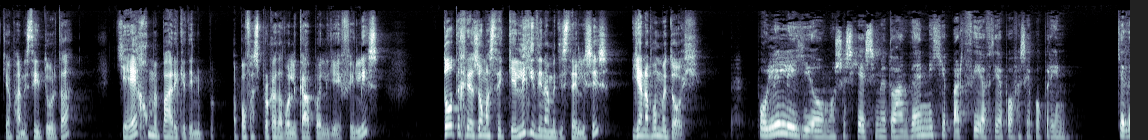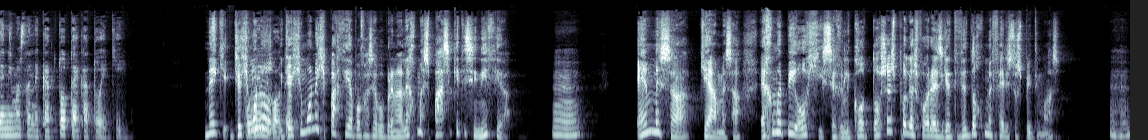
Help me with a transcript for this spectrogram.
και εμφανιστεί η τούρτα και έχουμε πάρει και την απόφαση προκαταβολικά που έλεγε η φίλης, τότε χρειαζόμαστε και λίγη δύναμη της θέλησης για να πούμε το όχι. Πολύ λίγη όμως σε σχέση με το αν δεν είχε πάρθει αυτή η απόφαση από πριν και δεν ήμασταν 100% εκεί. Ναι, και, όχι, μόνο, και όχι μόνο έχει πάρθει η απόφαση από πριν, αλλά έχουμε σπάσει και τη συνήθεια. Mm έμεσα και άμεσα έχουμε πει όχι σε γλυκό τόσες πολλές φορές γιατί δεν το έχουμε φέρει στο σπίτι μας. Mm-hmm.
